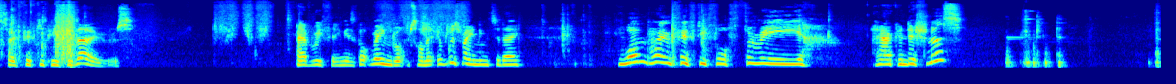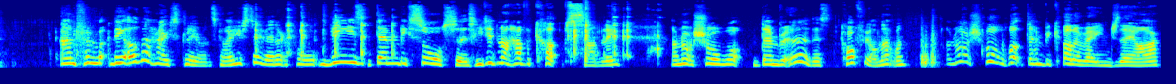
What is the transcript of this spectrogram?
So 50p for those. Everything has got raindrops on it. It was raining today. £1.50 for three hair conditioners. And from the other house clearance guy, you stay there, don't fall. These Denby saucers. He did not have the cups, sadly. I'm not sure what Denby... Oh, uh, there's coffee on that one. I'm not sure what Denby colour range they are,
